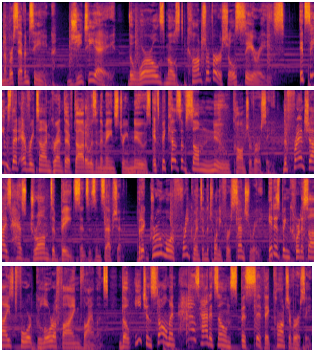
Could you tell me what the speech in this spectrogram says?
Number 17. GTA, the world's most controversial series. It seems that every time Grand Theft Auto is in the mainstream news, it's because of some new controversy. The franchise has drawn debate since its inception, but it grew more frequent in the 21st century. It has been criticized for glorifying violence, though each installment has had its own specific controversy.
